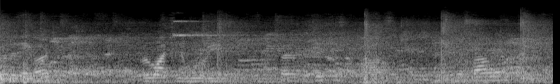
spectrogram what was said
What did they watch? We're watching a movie. They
